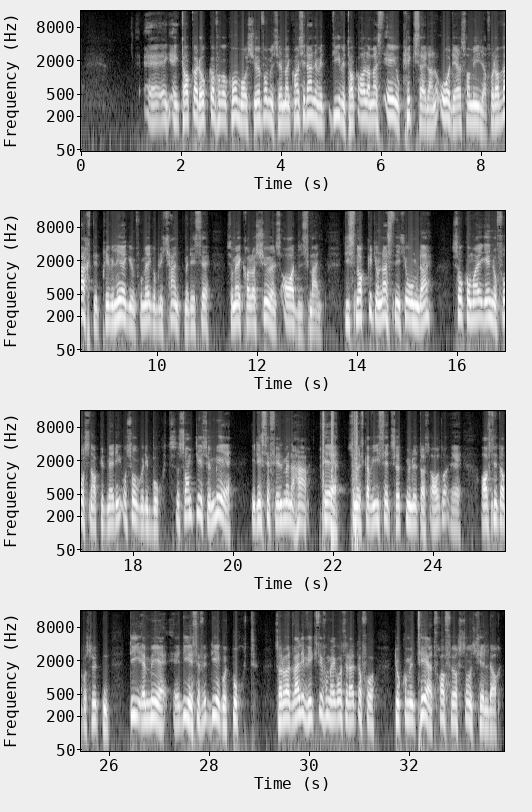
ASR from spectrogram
jeg, jeg, takker dere for å komme og Sjøfartsmuseet, men kanskje den de vil takke aller mest, er jo krigsseilerne og deres familier. For det har vært et privilegium for meg å bli kjent med disse som jeg kaller sjøens adelsmenn. De snakket jo nesten ikke om det. Så kommer jeg inn og får snakket med dem, og så går de bort. Så samtlige som er med i disse filmene her, det som jeg skal vise et 17 minutters eh, avsnitt av på slutten, de er, med, eh, de er, de er gått bort. Så det har vært veldig viktig for meg også dette å få dokumentert fra førstehåndskilder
